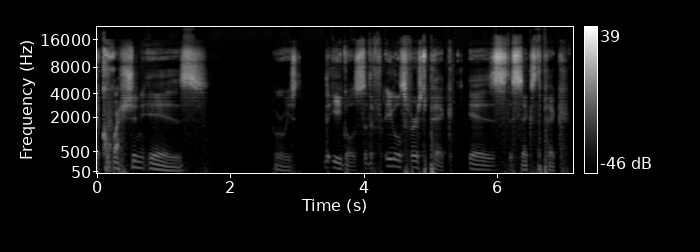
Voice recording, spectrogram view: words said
The question is, who are we? The Eagles. So the f- Eagles' first pick is the sixth pick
